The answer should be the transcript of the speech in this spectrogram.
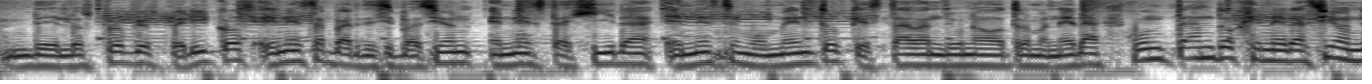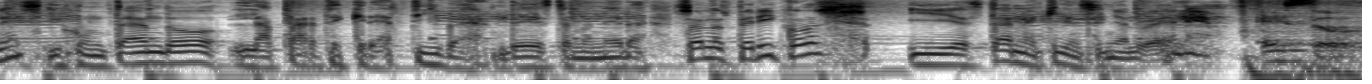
de los propios Pericos en esta participación, en esta gira, en este momento que estaban de una u otra manera juntando generaciones y juntando la parte creativa de esta manera. Son los Pericos y están aquí en Señal BL. Esto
